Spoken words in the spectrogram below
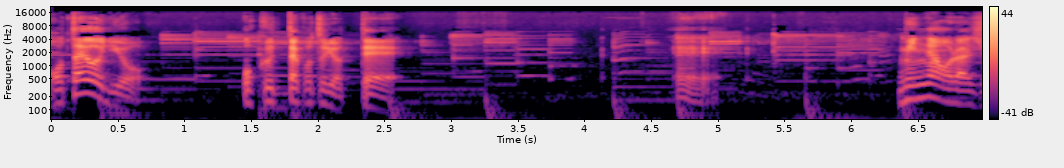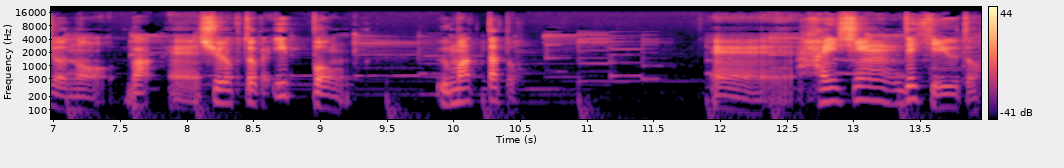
お便りを送ったことによってえー、みんなおラジオの、ばえー、収録とか1本埋まったと、えー、配信できていると。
